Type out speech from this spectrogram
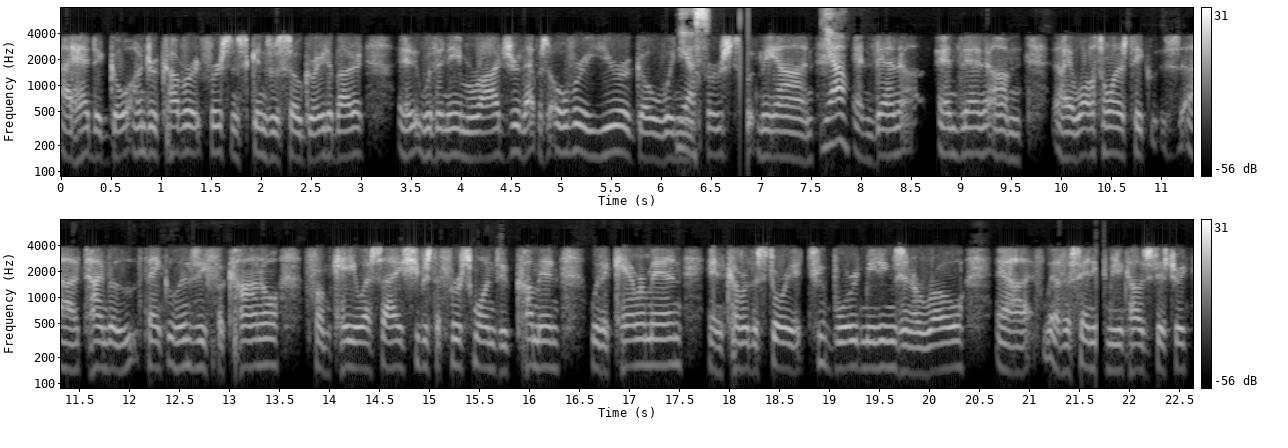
I had to go undercover at first, and Skins was so great about it. Uh, with the name Roger, that was over a year ago when Yes. you first put me on. Yeah. And then and then um, I also want to take uh, time to thank Lindsay Ficano from KUSI. She was the first one to come in with a cameraman and cover the story at two board meetings in a row uh, of the San Diego Community College District,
